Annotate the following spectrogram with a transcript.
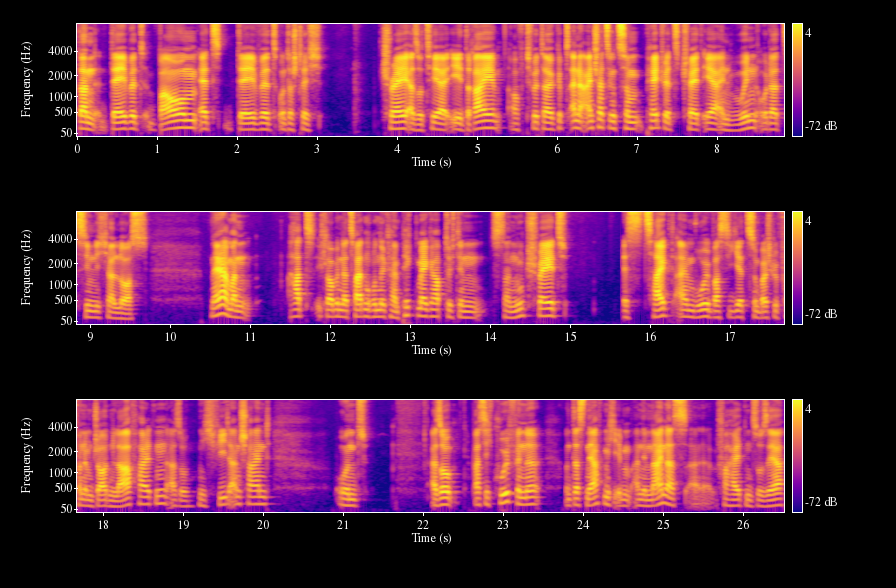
Dann David Baum at David unterstrich Trey, also TRE3 auf Twitter. Gibt es eine Einschätzung zum Patriots Trade eher ein Win oder ziemlicher Loss? Naja, man hat, ich glaube, in der zweiten Runde keinen Pick mehr gehabt durch den Sanu Trade. Es zeigt einem wohl, was sie jetzt zum Beispiel von dem Jordan Love halten, also nicht viel anscheinend. Und also, was ich cool finde, und das nervt mich eben an dem Niners-Verhalten so sehr,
